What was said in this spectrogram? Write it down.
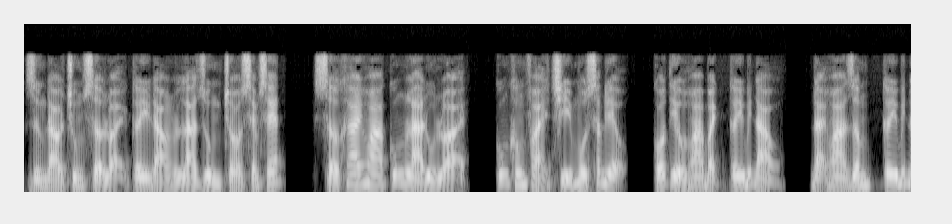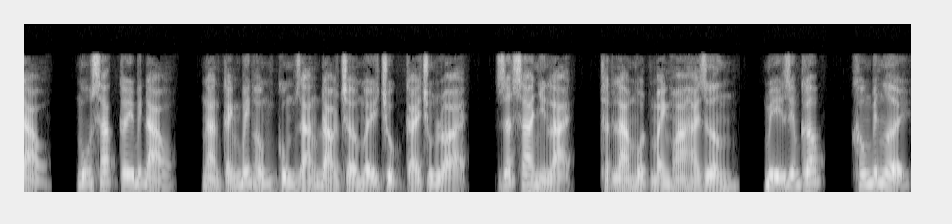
rừng đào chung sở loại cây đào là dùng cho xem xét, sở khai hoa cũng là đủ loại, cũng không phải chỉ một sắc điệu, có tiểu hoa bạch cây bích đào, đại hoa dâm cây bích đào, ngũ sắc cây bích đào, ngàn cánh bích hồng cùng dáng đào chờ mấy chục cái chủng loại, rất xa nhìn lại, thật là một mảnh hoa hải dương, mỹ diễm cấp, không biết người,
